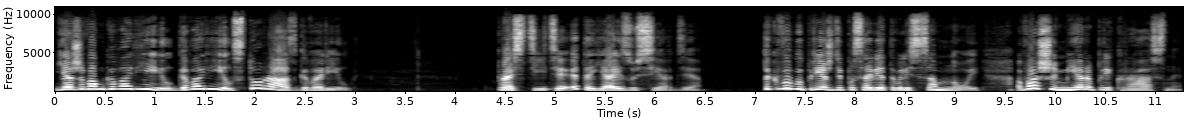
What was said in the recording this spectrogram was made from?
Я же вам говорил, говорил, сто раз говорил!» «Простите, это я из усердия». «Так вы бы прежде посоветовались со мной. Ваши меры прекрасны».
